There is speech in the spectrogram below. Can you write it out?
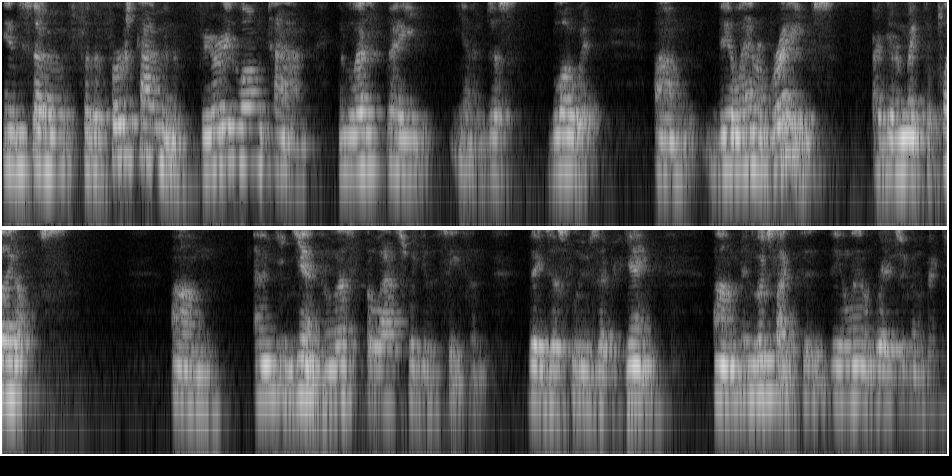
and so for the first time in a very long time, unless they you know just blow it, um, the Atlanta Braves are going to make the playoffs. Um, and again, unless the last week of the season they just lose every game, um, it looks like the, the Atlanta Braves are going to make the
